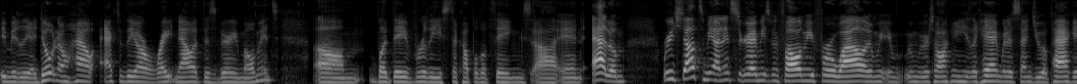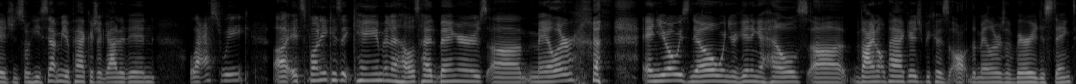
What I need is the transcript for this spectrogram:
admittedly, I don't know how active they are right now at this very moment, um, but they've released a couple of things. Uh, and Adam reached out to me on Instagram. He's been following me for a while, and we, when we were talking, he's like, "Hey, I'm going to send you a package." And so he sent me a package. I got it in last week. Uh, it's funny because it came in a Hell's Headbangers uh, mailer, and you always know when you're getting a Hell's uh, vinyl package because all, the mailers are very distinct.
